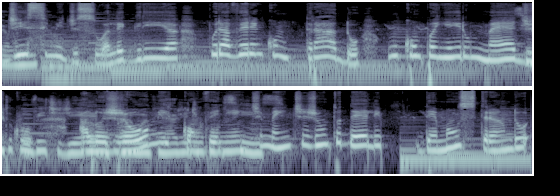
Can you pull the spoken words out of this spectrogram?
Disse-me de sua alegria por haver encontrado um companheiro médico. Alojou-me convenientemente junto dele demonstrando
